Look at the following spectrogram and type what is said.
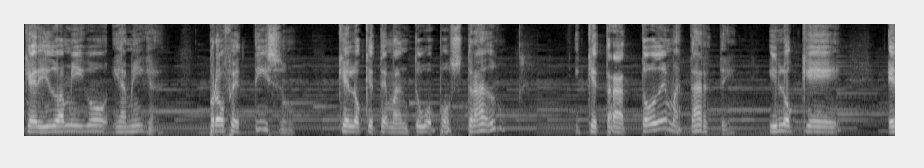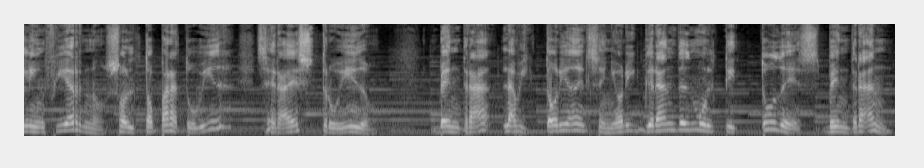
Querido amigo y amiga, profetizo que lo que te mantuvo postrado y que trató de matarte y lo que el infierno soltó para tu vida será destruido. Vendrá la victoria del Señor y grandes multitudes vendrán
